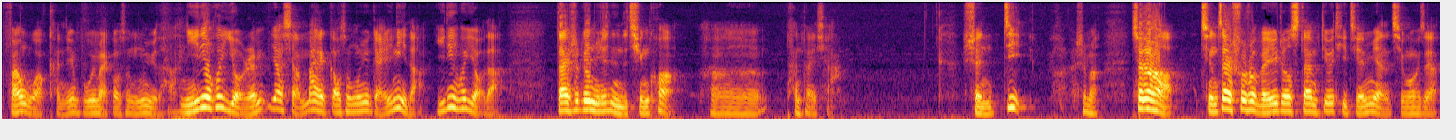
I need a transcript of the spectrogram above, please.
反正我肯定不会买高层公寓的，你一定会有人要想卖高层公寓给你的，一定会有的。但是根据你的情况，呃，判断一下。审计是吗？校长好。请再说说维州 stamp duty 减免的情况是怎样？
